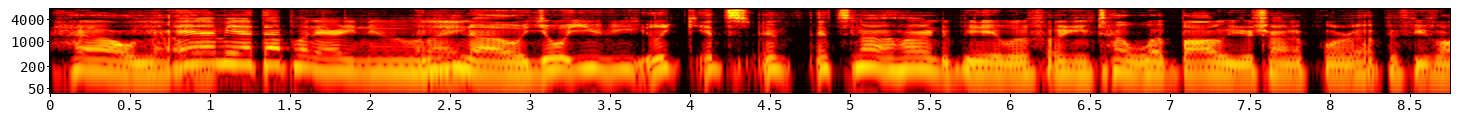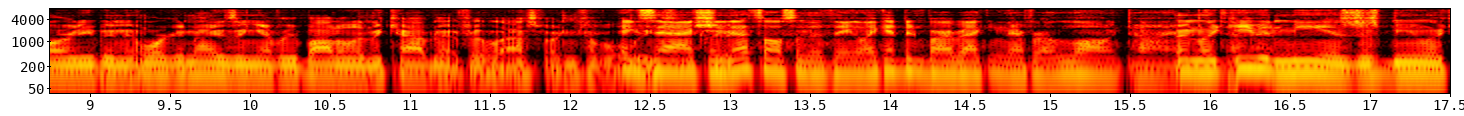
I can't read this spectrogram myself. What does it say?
Hell no. And I mean, at that point, I already knew like, you know, you, you like it's it, it's not hard to be able to fucking tell what bottle you're trying to pour up if you've already been organizing every bottle in the cabinet for the last fucking couple of weeks. exactly. That's also the thing. Like, I'd been bar backing there for a long time. And like time. even me as just being like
